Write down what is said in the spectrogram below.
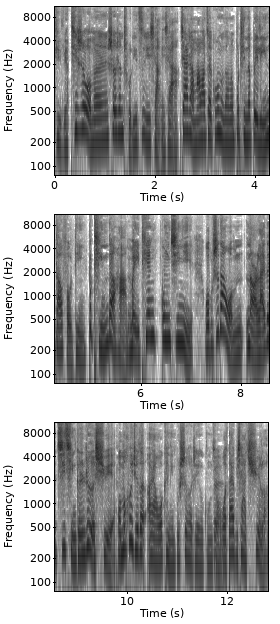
力量。其实我们设身处地自己想一下，家长妈妈在工作当中不停的被领导否定，不停的哈，每天攻击你，我不知道我们哪儿来的激情跟热血，我们会觉得哎呀，我肯定不适合这个工作，我待不下去了。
